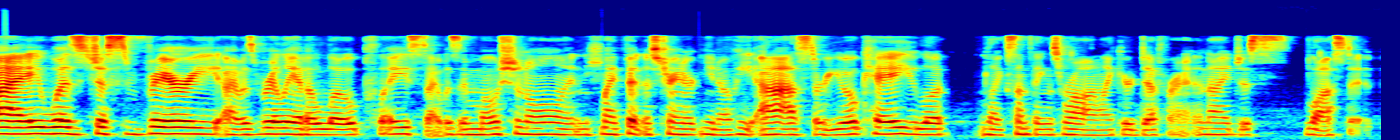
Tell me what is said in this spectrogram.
I was just very, I was really at a low place. I was emotional, and my fitness trainer, you know, he asked, Are you okay? You look like something's wrong, like you're different. And I just lost it.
